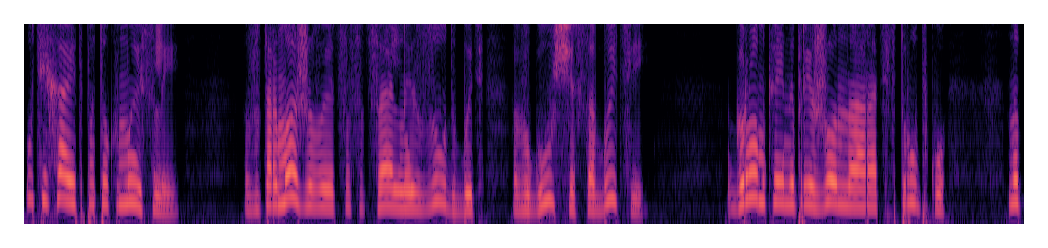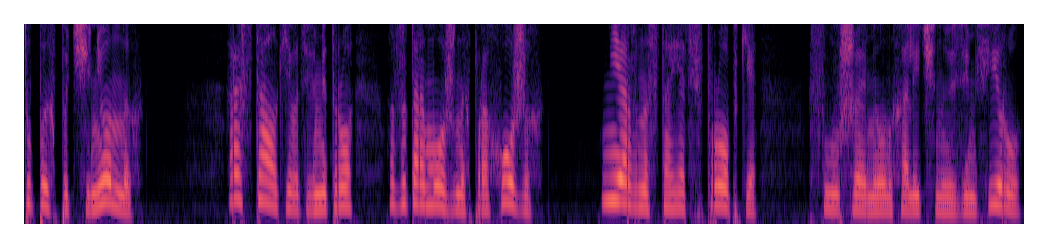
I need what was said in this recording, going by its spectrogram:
утихает поток мыслей, затормаживается социальный зуд быть в гуще событий, громко и напряженно орать в трубку на тупых подчиненных, расталкивать в метро заторможенных прохожих, нервно стоять в пробке, слушая меланхоличную Земфиру,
